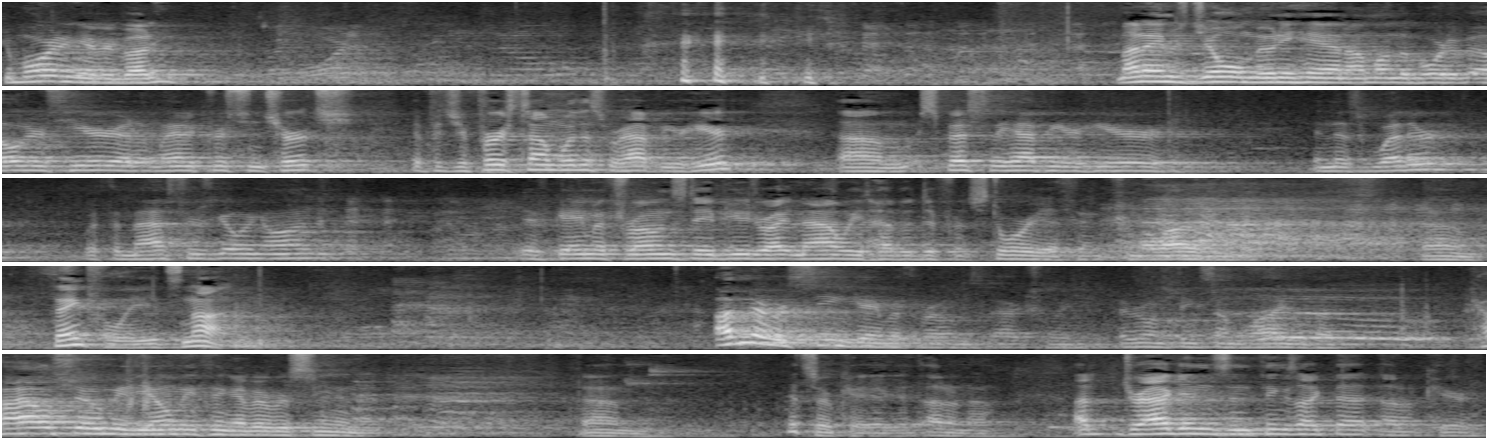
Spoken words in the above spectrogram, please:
Good morning, everybody. My name is Joel Mooneyhan. I'm on the board of elders here at Atlanta Christian Church. If it's your first time with us, we're happy you're here. Um, especially happy you're here in this weather with the Masters going on. If Game of Thrones debuted right now, we'd have a different story, I think, from a lot of them. Um, thankfully, it's not. I've never seen Game of Thrones, actually. Everyone thinks I'm lying, but Kyle showed me the only thing I've ever seen in it. Um, it's okay, I, guess. I don't know. I, dragons and things like that, I don't care.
